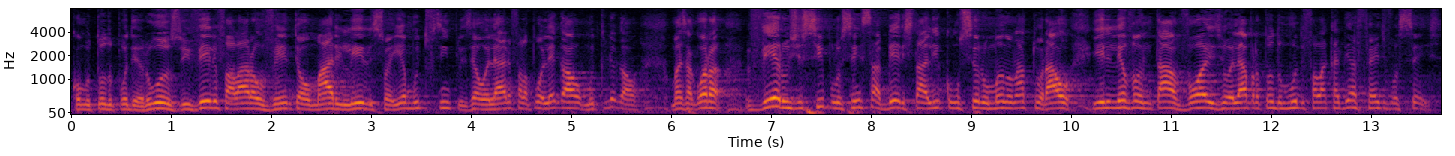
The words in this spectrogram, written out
como Todo-Poderoso, e ver ele falar ao vento e ao mar e ler isso aí é muito simples. É olhar e falar, pô, legal, muito legal. Mas agora, ver os discípulos sem saber, estar ali com o ser humano natural e ele levantar a voz e olhar para todo mundo e falar: cadê a fé de vocês?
